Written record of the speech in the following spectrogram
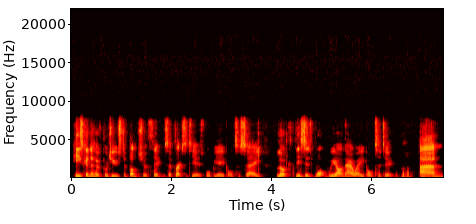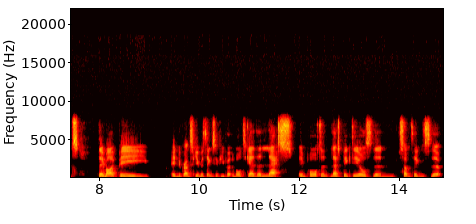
he's going to have produced a bunch of things that Brexiteers will be able to say, look, this is what we are now able to do. And they might be, in the grand scheme of things, if you put them all together, less important, less big deals than some things that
